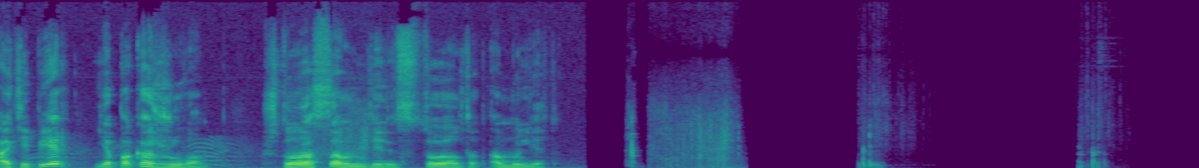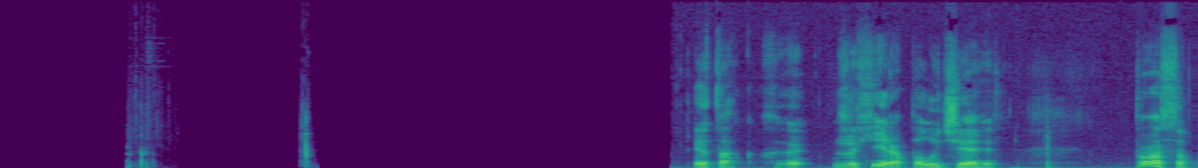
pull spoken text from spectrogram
А теперь я покажу вам, что на самом деле стоил этот амулет. Итак, Джахира получает просто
